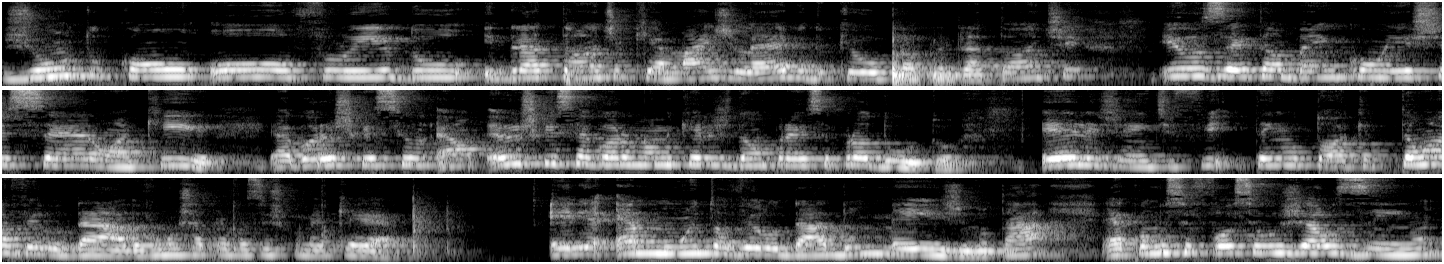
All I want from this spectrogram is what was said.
junto com o fluido hidratante, que é mais leve do que o próprio hidratante, e usei também com este sérum aqui. Agora eu esqueci, é eu esqueci agora o nome que eles dão para esse produto. Ele, gente, tem um toque tão aveludado. Vou mostrar para vocês como é que é. Ele é muito aveludado mesmo, tá? É como se fosse um gelzinho.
